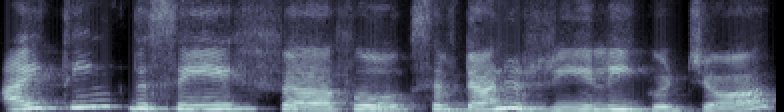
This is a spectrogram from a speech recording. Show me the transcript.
I think the SAFe uh, folks have done a really good job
